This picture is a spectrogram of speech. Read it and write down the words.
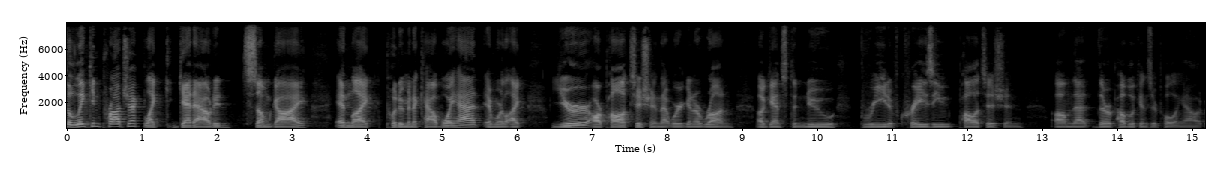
The Lincoln Project like get outed some guy and like put him in a cowboy hat, and we're like. You're our politician that we're gonna run against the new breed of crazy politician um, that the Republicans are pulling out,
